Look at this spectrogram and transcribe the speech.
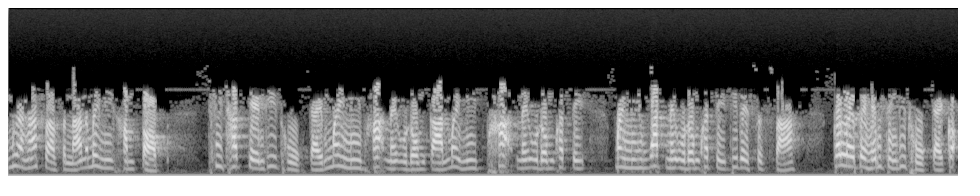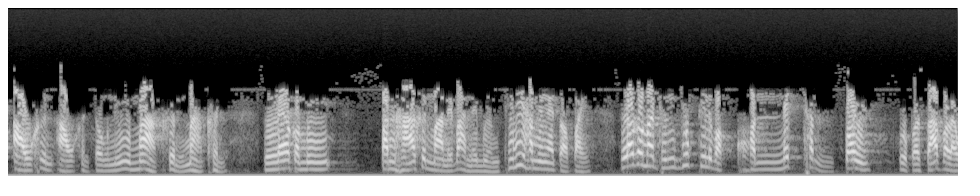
เมื่อหาศาสนานั้นไม่มีคำตอบที่ชัดเจนที่ถูกใจไม่มีพระในอุดมการไม่มีพระในอุดมคติ ไม่มีวัดในอุดมคติที่ได้ศึกษา ก็เลยไปเห็นสิ่งที่ถูกใจก็เอาขึ้นเอาขึ้นตรงนี้มากขึ้นมากขึ้น แล้วก็มีปัญหาขึ้นมาในบ้านในเมือง ทีนี้ทำยังไงต่อไป แล้วก็มาถึงยุคที่เราบอกคอนเน็กชันไปพูดภาษาฝรั่ง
